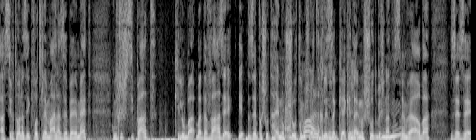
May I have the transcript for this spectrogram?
הסרטון הזה יקפוץ למעלה, זה באמת, אני חושב שסיפרת... כאילו בדבר הזה, זה פשוט האנושות. אם מישהו היה הכל. צריך לזקק את האנושות בשנת 24, זה זה.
